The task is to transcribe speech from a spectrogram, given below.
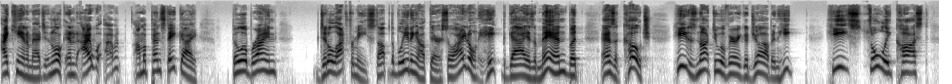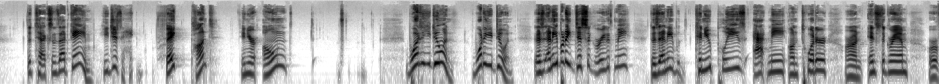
I can't imagine. And look, and I, I I'm a Penn State guy. Bill O'Brien did a lot for me. Stop the bleeding out there. So I don't hate the guy as a man, but as a coach, he does not do a very good job and he he solely cost the Texans that game. He just fake punt in your own What are you doing? What are you doing? Does anybody disagree with me? Does any can you please at me on Twitter or on Instagram or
